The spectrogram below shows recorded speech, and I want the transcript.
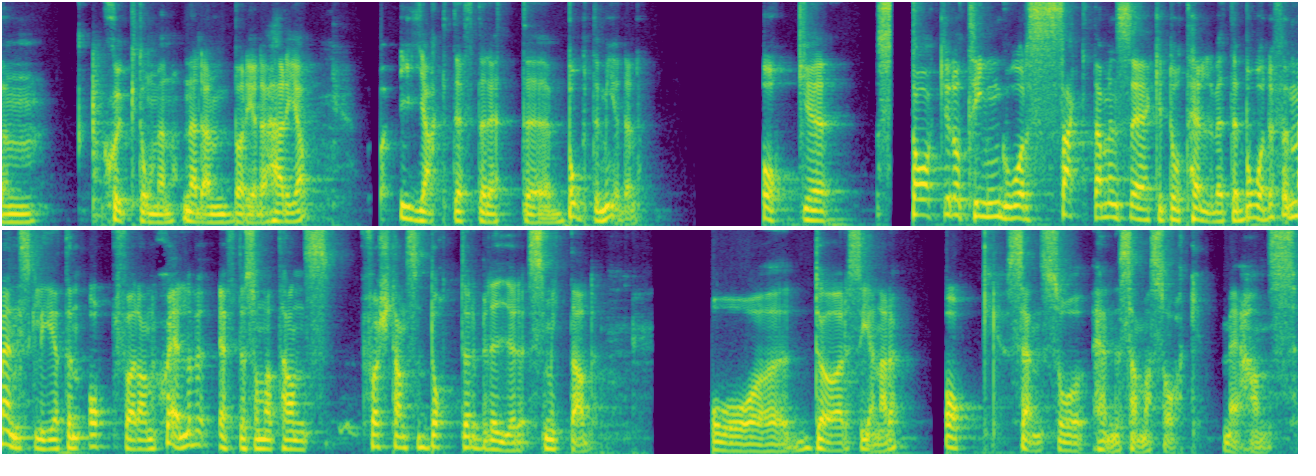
ehm, sjukdomen när den började härja. I jakt efter ett eh, botemedel. Och eh, saker och ting går sakta men säkert åt helvete. Både för mänskligheten och för han själv. Eftersom att hans, först hans dotter blir smittad. Och dör senare. Och sen så händer samma sak med hans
